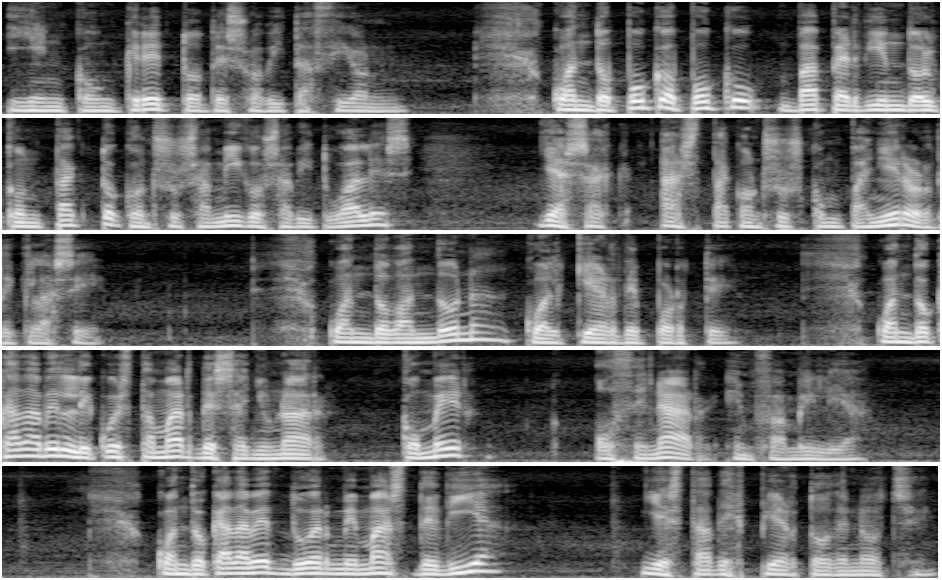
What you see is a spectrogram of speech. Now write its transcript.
y en concreto de su habitación, cuando poco a poco va perdiendo el contacto con sus amigos habituales y hasta con sus compañeros de clase, cuando abandona cualquier deporte, cuando cada vez le cuesta más desayunar, comer o cenar en familia, cuando cada vez duerme más de día y está despierto de noche,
